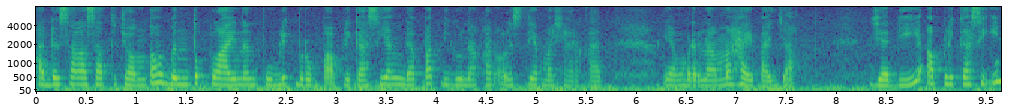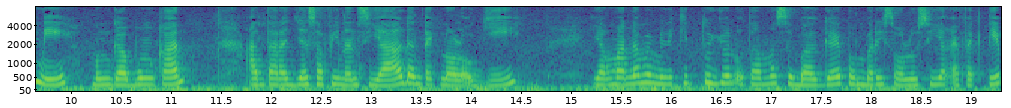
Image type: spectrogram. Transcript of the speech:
Ada salah satu contoh bentuk pelayanan publik berupa aplikasi yang dapat digunakan oleh setiap masyarakat yang bernama Hai Pajak. Jadi, aplikasi ini menggabungkan antara jasa finansial dan teknologi yang mana memiliki tujuan utama sebagai pemberi solusi yang efektif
